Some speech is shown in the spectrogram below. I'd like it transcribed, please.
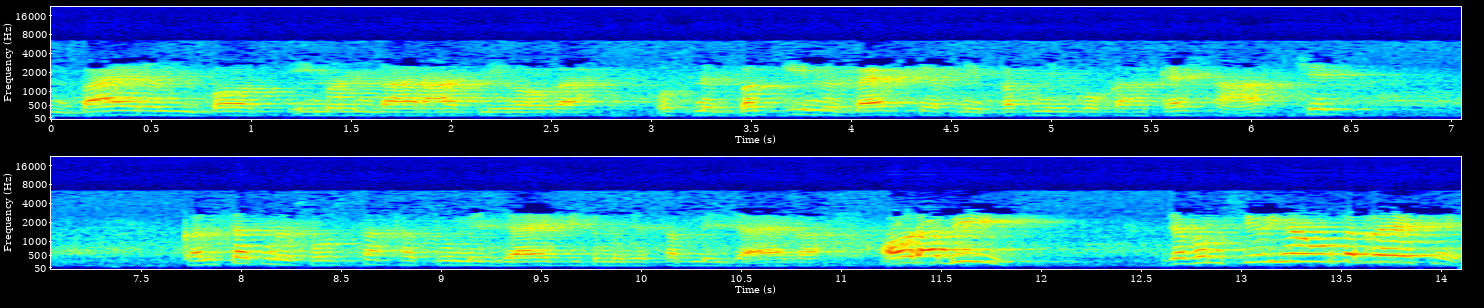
बायरन बहुत ईमानदार आदमी होगा। उसने बग्गी में बैठ के अपनी पत्नी को कहा, कैसा आश्चर्य। कल तक मैं सोचता था, तू मिल जाएगी तो मुझे सब मिल जाएगा। और अभी जब हम सीढ़ियाँ उतर रहे थे,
